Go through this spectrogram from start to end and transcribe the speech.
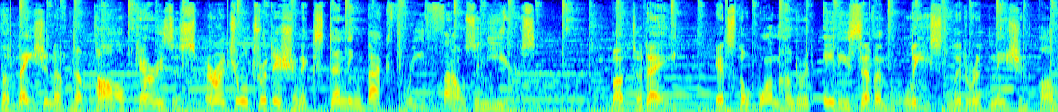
The nation of Nepal carries a spiritual tradition extending back 3,000 years. But today, it's the 187th least literate nation on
